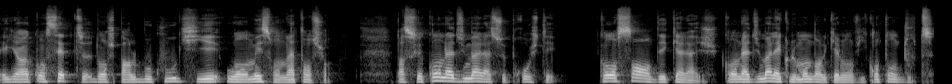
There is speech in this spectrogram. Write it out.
Et il y a un concept dont je parle beaucoup qui est où on met son attention. Parce que quand on a du mal à se projeter, quand on sent en décalage, quand on a du mal avec le monde dans lequel on vit, quand on doute,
